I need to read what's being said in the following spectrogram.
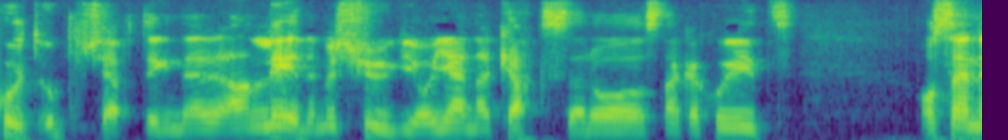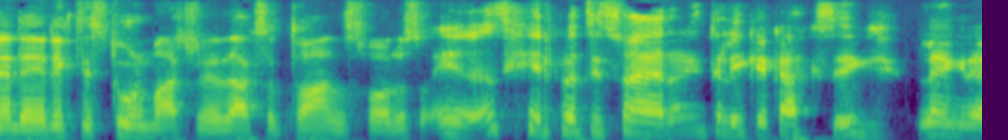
sjukt uppkäftig när han leder med 20 och gärna kaxar och snackar skit. Och sen när det är riktigt stor match och det är dags att ta ansvar, och så är, helt plötsligt så är han inte lika kaxig längre.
